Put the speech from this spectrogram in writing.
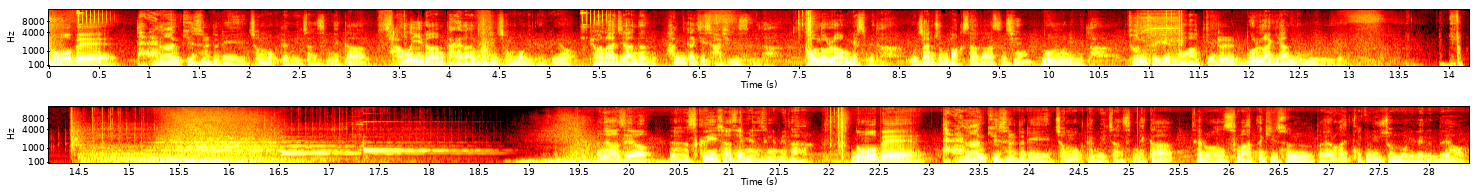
농업의 다양한 기술들이 접목되고 있지 않습니까? 아무 이런 다양한 기술이 접목이 되고요. 변하지 않는 한 가지 사실이 있습니다. 더 놀라운 게 있습니다. 우잔준 박사가 쓰신 논문입니다. 전 세계 농학계를 놀라게 한 논문인데 안녕하세요. 네, 스크린샷의 민승입니다. 농업에 다양한 기술들이 접목되고 있지 않습니까? 새로운 스마트 기술, 또 여러 가지 테크 기술이 접목이 되는데요.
